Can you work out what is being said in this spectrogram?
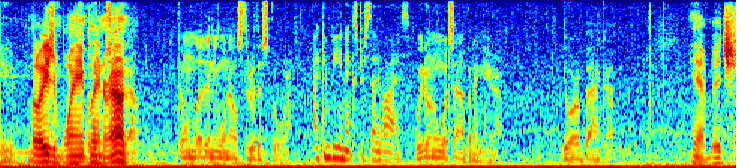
you little Asian boy ain't playing around. out. Don't let anyone else through this door. I can be an extra set of eyes. We don't know what's happening here. You're a backup. Yeah, bitch.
